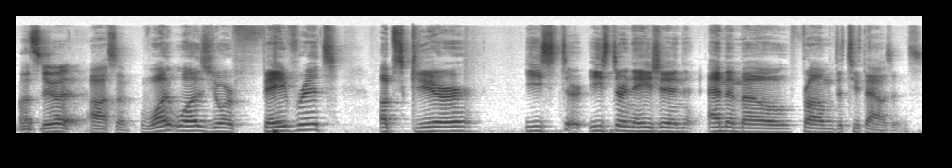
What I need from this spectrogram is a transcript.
Let's do it. Awesome. What was your favorite obscure Easter Eastern Asian MMO from the 2000s?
